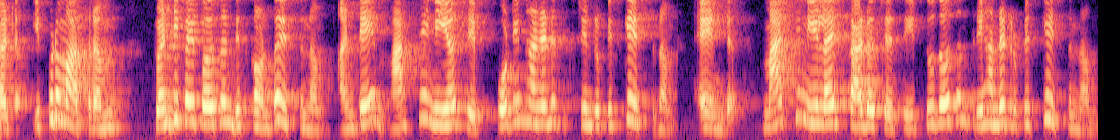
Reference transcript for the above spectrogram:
but ఇప్పుడు మాత్రం ట్వంటీ ఫైవ్ పర్సెంట్ డిస్కౌంట్తో ఇస్తున్నాం. అంటే Maxi Neo chip fourteen hundred and sixteen రూపీస్కే ఇస్తున్నాం. And Maxi Neo life card వచ్చేసి టూ థౌసండ్ త్రీ హండ్రెడ్ రూపీస్కే ఇస్తున్నాము.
